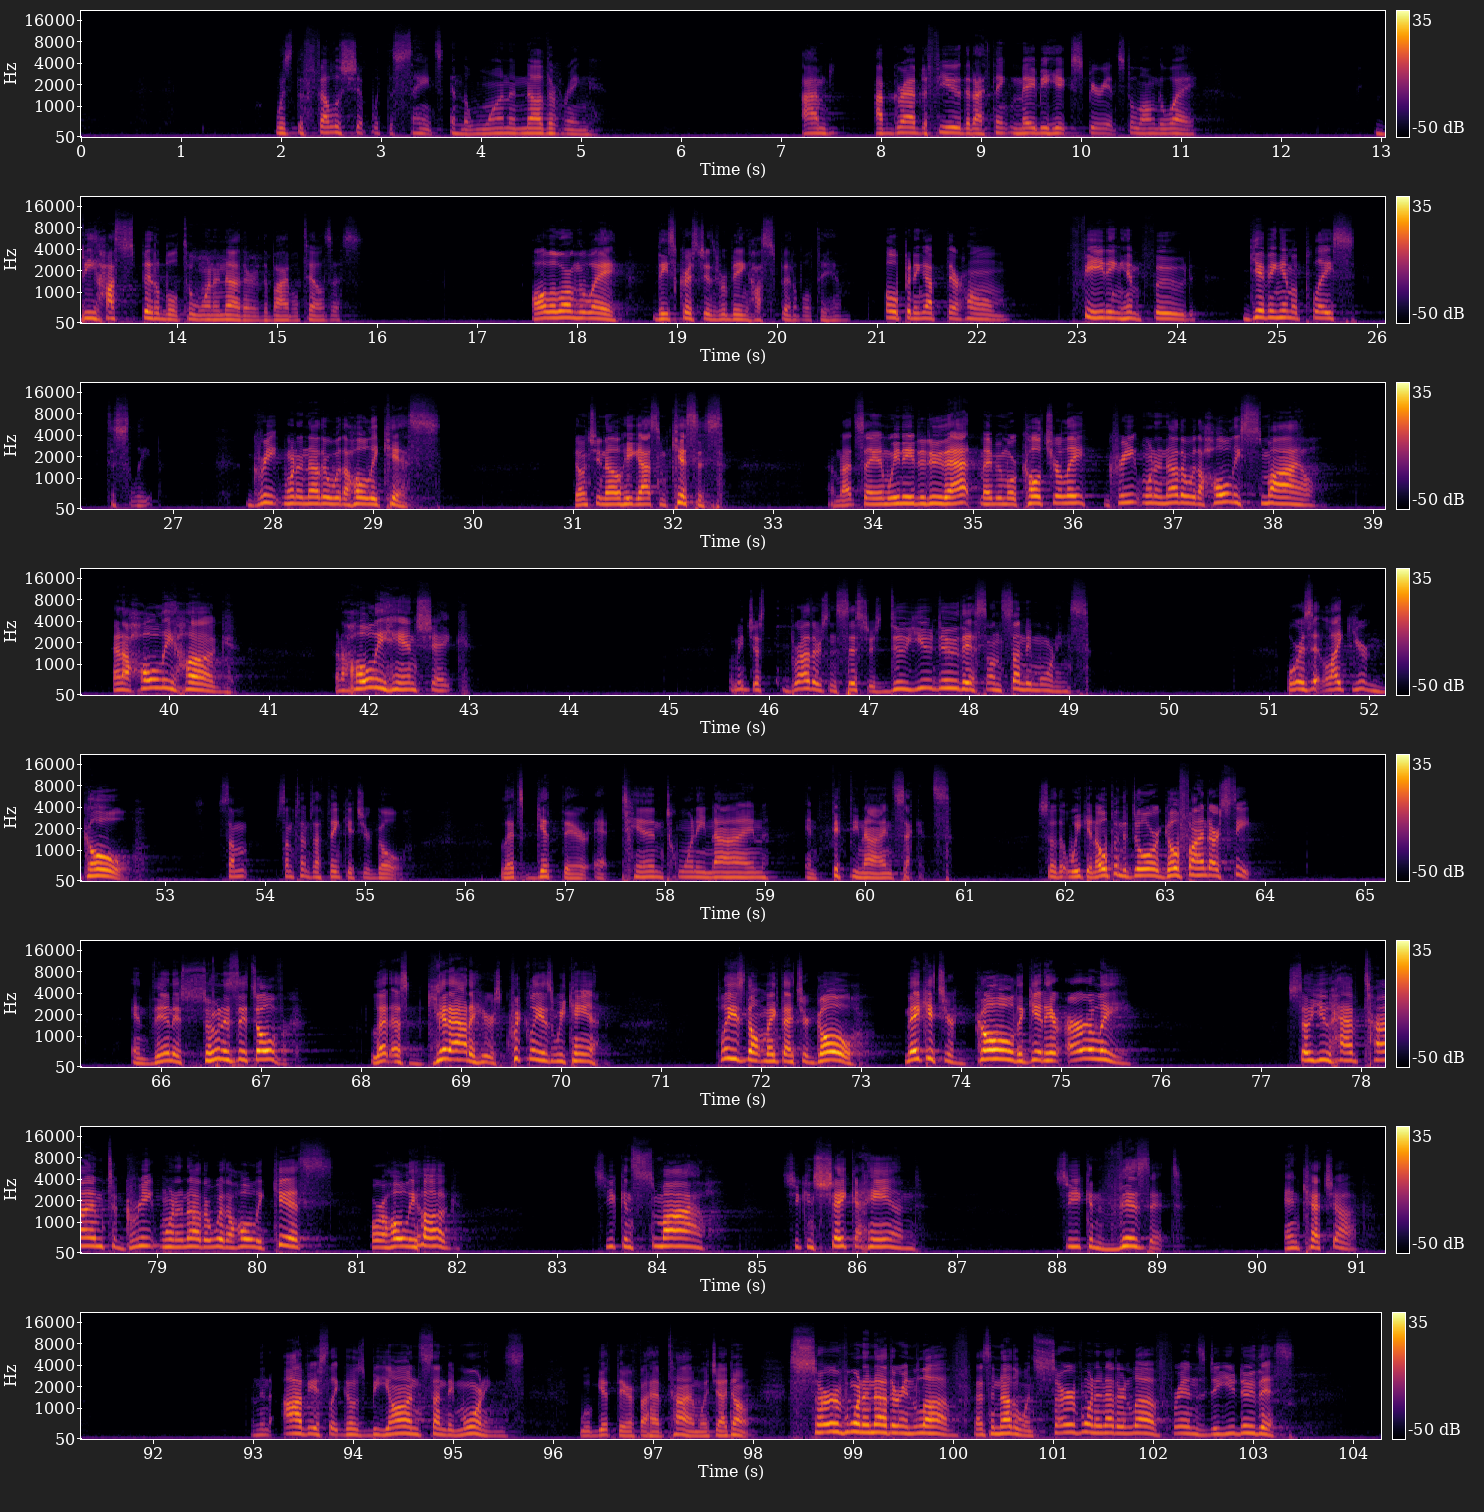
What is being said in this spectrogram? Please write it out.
was the fellowship with the saints and the one anothering. I'm I've grabbed a few that I think maybe he experienced along the way. Be hospitable to one another, the Bible tells us. All along the way, these Christians were being hospitable to him, opening up their home, feeding him food, giving him a place to sleep. Greet one another with a holy kiss. Don't you know he got some kisses? I'm not saying we need to do that, maybe more culturally. Greet one another with a holy smile and a holy hug and a holy handshake. Let me just, brothers and sisters, do you do this on Sunday mornings? Or is it like your goal? Some, sometimes I think it's your goal. Let's get there at 10, 29, and 59 seconds so that we can open the door, go find our seat. And then, as soon as it's over, let us get out of here as quickly as we can. Please don't make that your goal. Make it your goal to get here early so you have time to greet one another with a holy kiss or a holy hug. So you can smile, so you can shake a hand, so you can visit and catch up. And then obviously it goes beyond Sunday mornings. We'll get there if I have time, which I don't. Serve one another in love. That's another one. Serve one another in love. Friends, do you do this?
